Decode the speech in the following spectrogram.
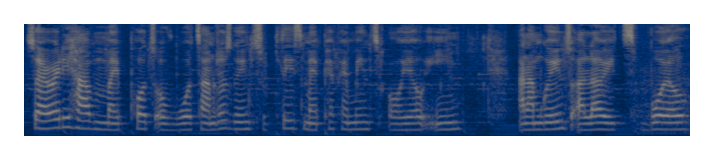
So I already have my pot of water. I'm just going to place my peppermint oil in and I'm going to allow it to boil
